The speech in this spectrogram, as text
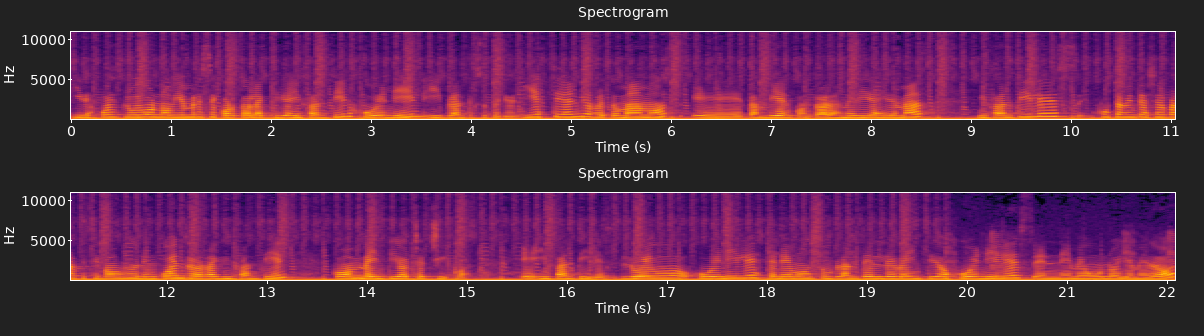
y después, luego en noviembre se cortó la actividad infantil, juvenil y plantel superior. Y este año retomamos eh, también con todas las medidas y demás. Infantiles, justamente ayer participamos de un encuentro de rugby infantil con 28 chicos infantiles. Luego, juveniles, tenemos un plantel de 22 juveniles en M1 y M2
